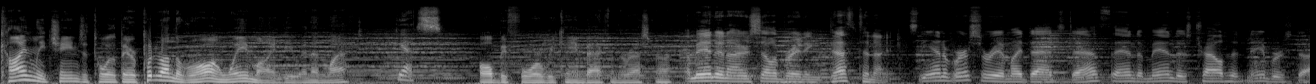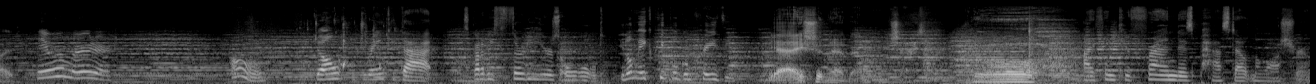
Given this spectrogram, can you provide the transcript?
kindly changed the toilet paper, put it on the wrong way, mind you, and then left? Yes. All before we came back from the restaurant? Amanda and I are celebrating death tonight. It's the anniversary of my dad's death, and Amanda's childhood neighbors died. They were murdered. Oh. Don't drink that. It's gotta be 30 years old. It'll make people go crazy. Yeah, I shouldn't have that moonshine. Oh. I think your friend is passed out in the washroom.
